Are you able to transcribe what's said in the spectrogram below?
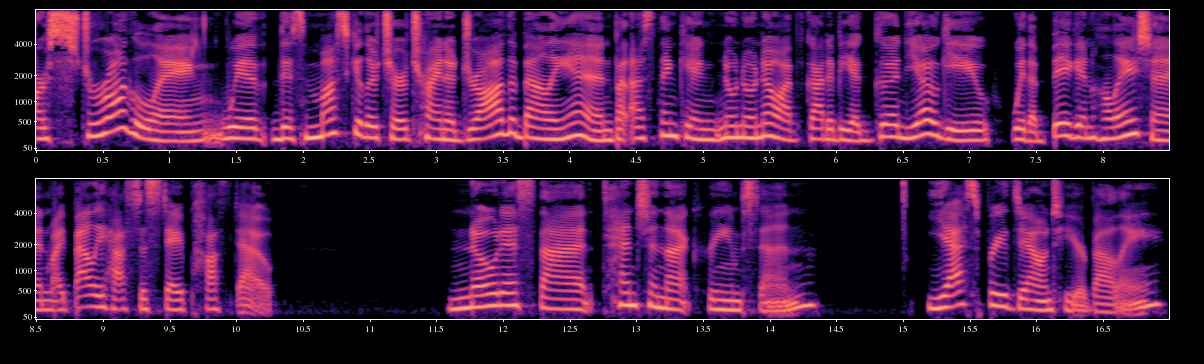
are struggling with this musculature trying to draw the belly in, but us thinking, no, no, no, I've got to be a good yogi with a big inhalation. My belly has to stay puffed out. Notice that tension that creeps in Yes, breathe down to your belly.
